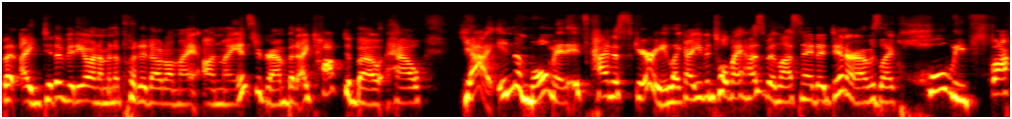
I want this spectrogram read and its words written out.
but I did a video and I'm going to put it out on my on my Instagram, but I talked about how yeah, in the moment, it's kind of scary. Like I even told my husband last night at dinner, I was like, holy fuck,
